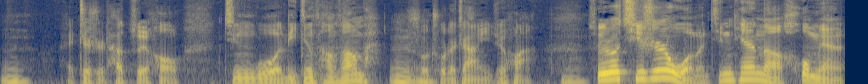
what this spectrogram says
嗯，哎，这是他最后经过历经沧桑吧，嗯。说出的这样一句话，所以说其实我们今天呢后面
